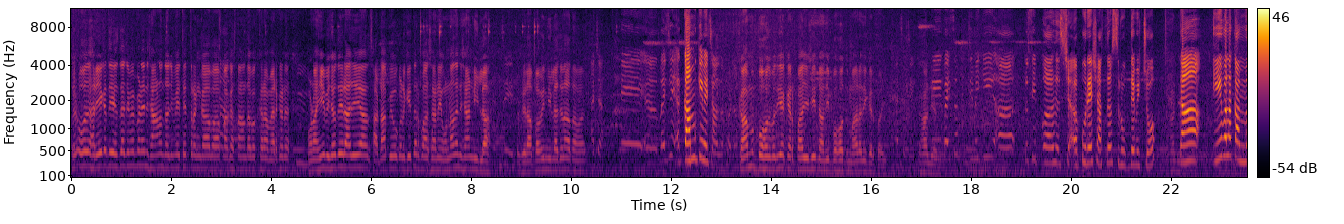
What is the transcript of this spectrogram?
ਫਿਰ ਉਹ ਹਰੇਕ ਦੇਸ਼ ਦਾ ਜਿਵੇਂ ਬਣੇ ਨਿਸ਼ਾਨ ਹੁੰਦਾ ਜਿਵੇਂ ਇੱਥੇ ਤਿਰੰਗਾ ਵਾ ਪਾਕਿਸਤਾਨ ਦਾ ਵੱਖਰਾ ਅਮਰੀਕਨ। ਹੁਣ ਅਸੀਂ ਵਿਸ਼ਵ ਦੇ ਰਾਜੇ ਆ ਸਾਡਾ ਪਿਓ ਕਲਗੀਧਰ ਪਾਸਾ ਨੇ ਉਹਨਾਂ ਦਾ ਨਿਸ਼ਾਨ ਨੀਲਾ। ਜੀ। ਤੇ ਫਿਰ ਆਪਾਂ ਵੀ ਨੀਲਾ ਚੜਾਤਾ ਵਾ। ਅੱਛਾ। ਤੇ ਬਾਈ ਜੀ ਕੰਮ ਕਿਵੇਂ ਚੱਲਦਾ ਤੁਹਾਡਾ? ਕੰਮ ਬਹੁਤ ਵਧੀਆ ਕਿਰਪਾ ਜੀ ਸ਼ਹੀਦਾਂ ਦੀ ਬਹੁਤ ਮਹਾਰਾਜ ਦੀ ਕਿਰਪਾ ਜੀ। ਅੱਛਾ ਜੀ। ਹਾਂਜੀ ਤੇ ਬਾਈ ਸਾਹਿਬ ਜਿਵੇਂ ਕਿ ਤੁਸੀਂ ਪੂਰੇ ਸ਼ਾਸਤਰ ਸਰੂਪ ਦੇ ਵਿੱਚੋਂ ਤਾਂ ਇਹ ਵਾਲਾ ਕੰਮ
